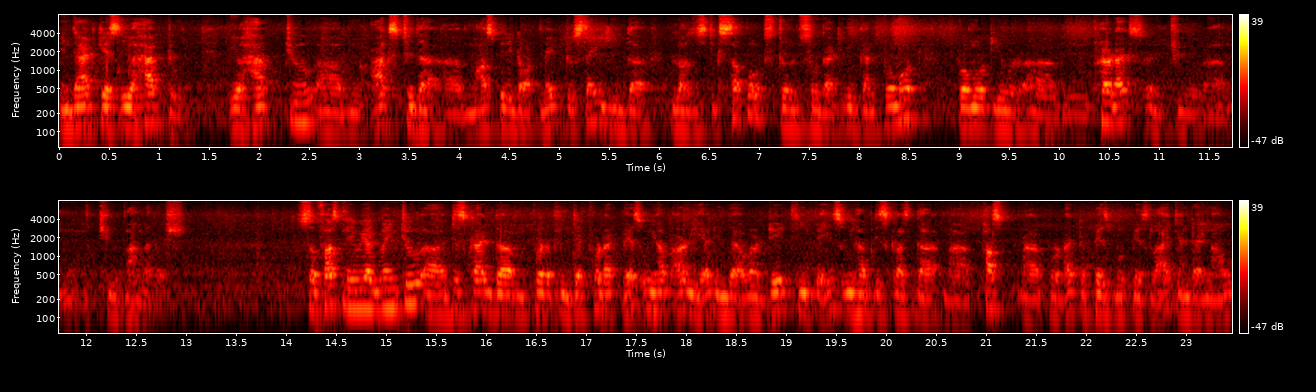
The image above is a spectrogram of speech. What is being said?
in that case you have to you have to um, ask to the uh, to send you the logistic support to, so that you can promote promote your um, products uh, to um, to Bangladesh. So firstly, we are going to uh, describe the product the product page. We have earlier in the, our day three page, we have discussed the uh, first uh, product, Facebook page like, and now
